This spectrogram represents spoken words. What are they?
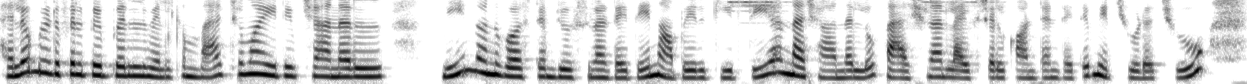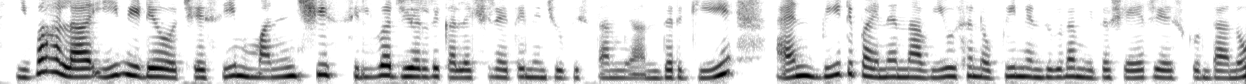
Hello beautiful people welcome back to my YouTube channel మీరు నన్ను ఫస్ట్ టైం చూస్తున్నట్టయితే నా పేరు కీర్తి అండ్ నా ఛానల్లో ఫ్యాషన్ అండ్ లైఫ్ స్టైల్ కాంటెంట్ అయితే మీరు చూడొచ్చు. ఇవాళ ఈ వీడియో వచ్చేసి మంచి సిల్వర్ జ్యువెలరీ కలెక్షన్ అయితే నేను చూపిస్తాను మీ అందరికీ. అండ్ వీటిపైన నా వ్యూస్ అండ్ ఒపీనియన్స్ కూడా మీతో షేర్ చేసుకుంటాను.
